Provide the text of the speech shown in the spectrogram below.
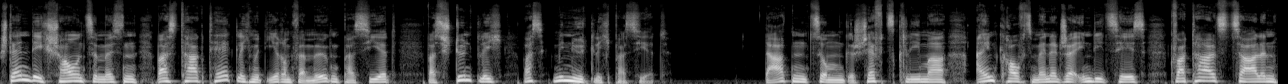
ständig schauen zu müssen, was tagtäglich mit ihrem Vermögen passiert, was stündlich, was minütlich passiert. Daten zum Geschäftsklima, Einkaufsmanager-Indizes, Quartalszahlen,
